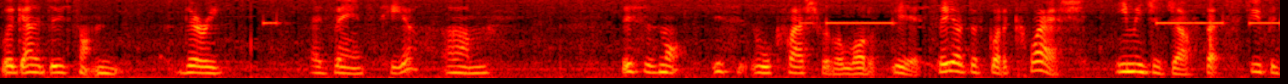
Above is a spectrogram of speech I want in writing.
we're going to do something very advanced here. Um, this is not, this will clash with a lot of, yeah, see, I've just got a clash. Image adjust, that's stupid.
